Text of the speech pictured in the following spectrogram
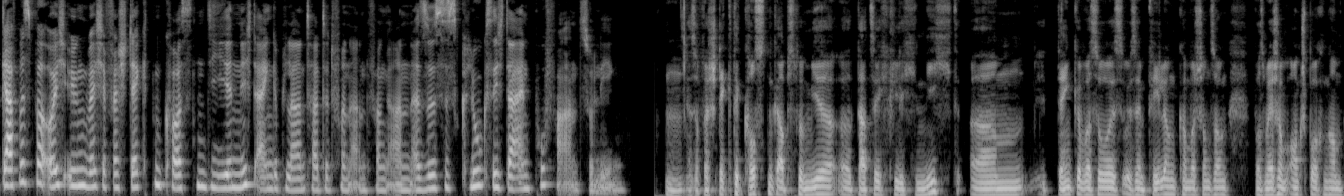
Gab es bei euch irgendwelche versteckten Kosten, die ihr nicht eingeplant hattet von Anfang an? Also ist es klug, sich da einen Puffer anzulegen? Hm, also versteckte Kosten gab es bei mir äh, tatsächlich nicht. Ähm, ich denke aber so als, als, Empfehlung kann man schon sagen, was wir ja schon angesprochen haben,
